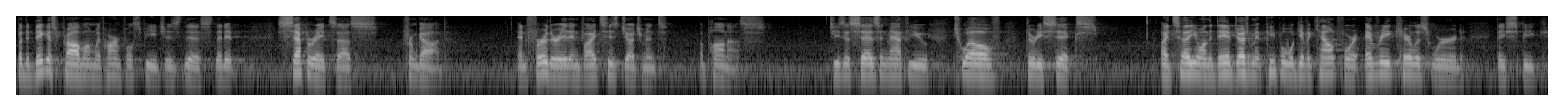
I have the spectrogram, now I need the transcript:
But the biggest problem with harmful speech is this that it separates us from God. And further, it invites his judgment upon us. Jesus says in Matthew 12 36, I tell you, on the day of judgment, people will give account for every careless word they speak.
